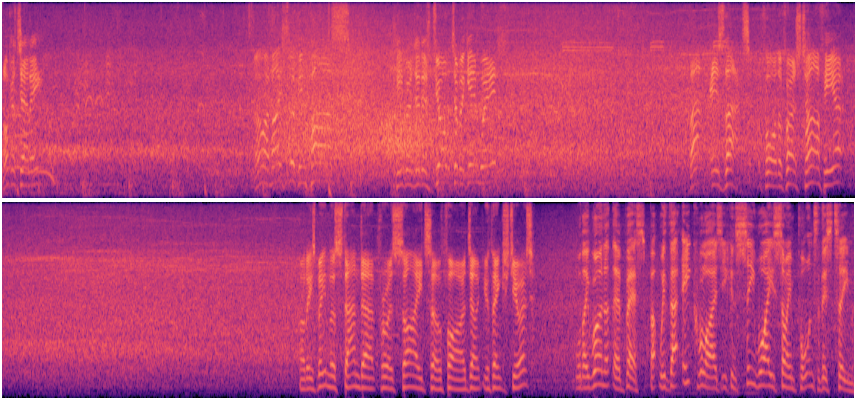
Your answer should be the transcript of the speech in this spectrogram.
Locatelli. Oh, a nice looking pass. Keeper did his job to begin with. That is that for the first half here. Well, he's been the standout for his side so far, don't you think, Stuart? Well, they weren't at their best, but with that equaliser, you can see why he's so important to this team.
